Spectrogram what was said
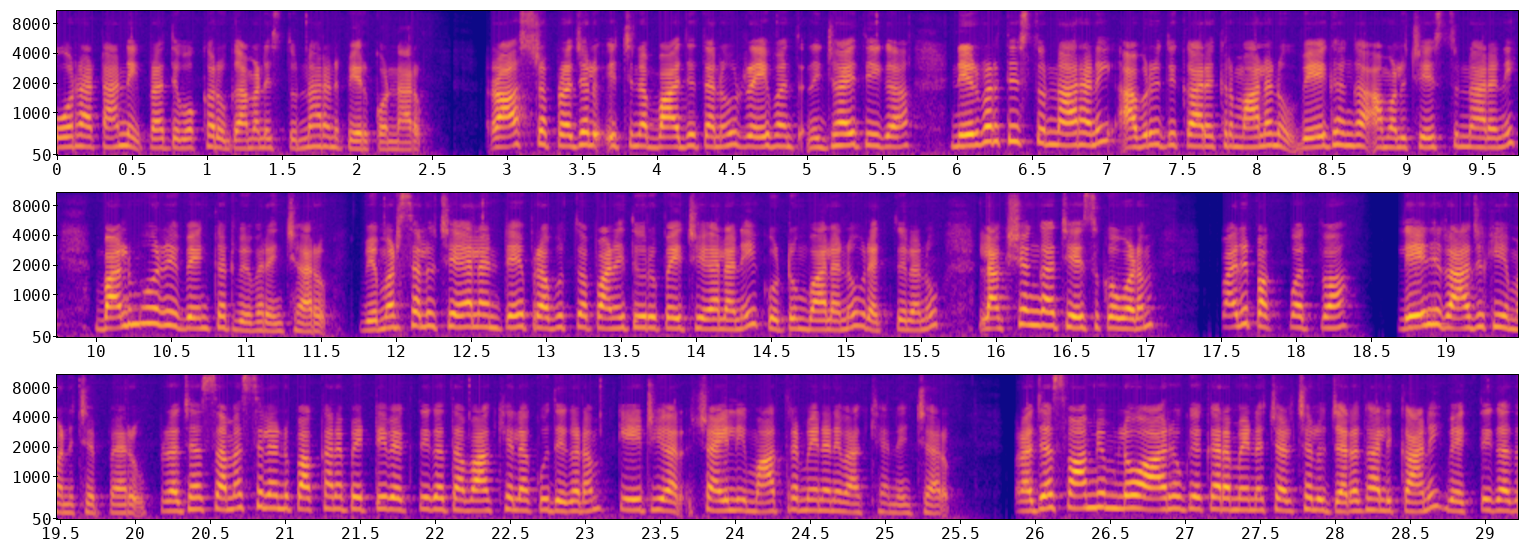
పోరాటాన్ని ప్రతి ఒక్కరూ గమనిస్తున్నారని పేర్కొన్నారు. రాష్ట్ర ప్రజలు ఇచ్చిన బాధ్యతను రేవంత్ నిజాయితీగా నిర్వర్తిస్తున్నారని అభివృద్ధి కార్యక్రమాలను వేగంగా అమలు చేస్తున్నారని బల్మూరి వెంకట్ వివరించారు. విమర్శలు చేయాలంటే ప్రభుత్వ పనితీరుపై చేయాలని కుటుంబాలను వ్యక్తులను లక్ష్యంగా చేసుకోవడం పరిపక్వత్వ లేని రాజకీయమని చెప్పారు. ప్రజా సమస్యలను పక్కన పెట్టి వ్యక్తిగత వ్యాఖ్యలకు దిగడం కేటీఆర్ శైలి మాత్రమేనని వ్యాఖ్యానించారు. ప్రజాస్వామ్యంలో ఆరోగ్యకరమైన చర్చలు జరగాలి కానీ వ్యక్తిగత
